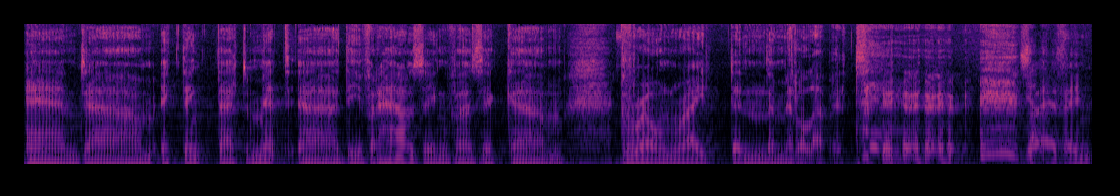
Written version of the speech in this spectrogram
En um, ik denk dat met uh, die verhuizing was ik um, thrown right in the middle of it. so ja. as een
